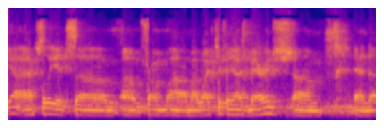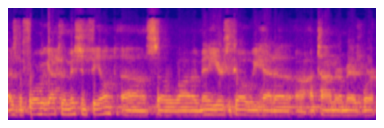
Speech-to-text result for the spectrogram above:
Yeah, actually, it's um, um, from uh, my wife Tiffany and I's marriage, um, and uh, it was before we got to the mission field. Uh, so uh, many years ago, we had a, a, time in our marriage where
